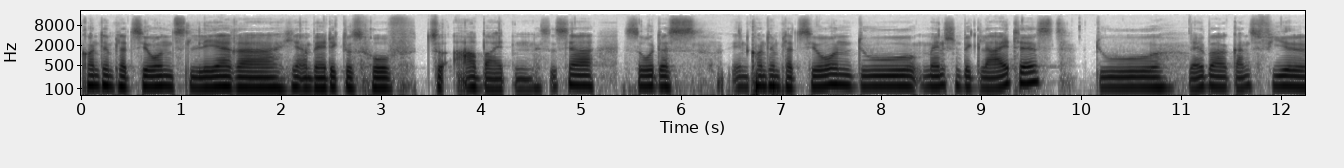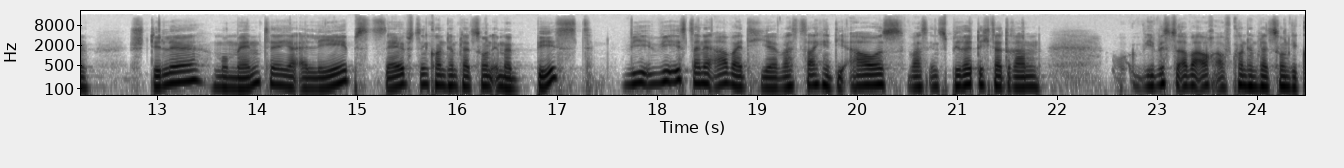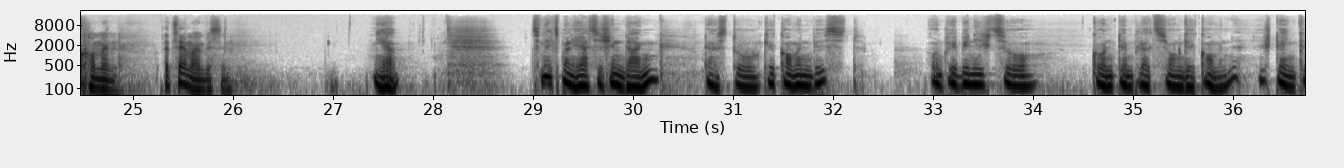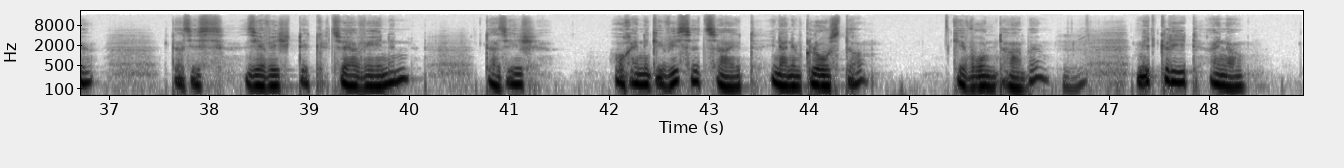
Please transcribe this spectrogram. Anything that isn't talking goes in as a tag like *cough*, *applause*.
Kontemplationslehrer hier am Benediktushof zu arbeiten. Es ist ja so, dass in Kontemplation du Menschen begleitest, du selber ganz viel stille Momente ja erlebst, selbst in Kontemplation immer bist. Wie, wie ist deine Arbeit hier? Was zeichnet die aus? Was inspiriert dich daran? Wie bist du aber auch auf Kontemplation gekommen? Erzähl mal ein bisschen. Ja. Zunächst mal herzlichen Dank, dass du gekommen bist. Und wie bin ich zur Kontemplation gekommen? Ich denke, das ist sehr wichtig zu erwähnen, dass ich auch eine gewisse Zeit in einem Kloster gewohnt habe, mhm. Mitglied einer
